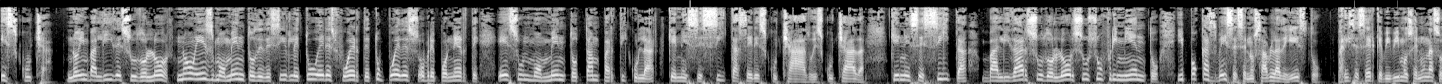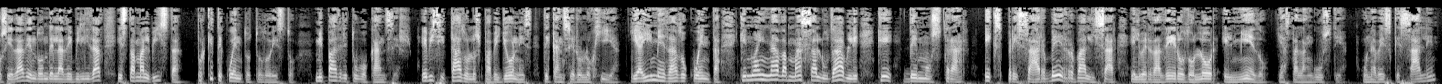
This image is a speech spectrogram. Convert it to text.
escucha, no invalide su dolor. No es momento de decirle tú eres fuerte, tú puedes sobreponerte. Es un momento tan particular que necesita ser escuchado, escuchada, que necesita validar su dolor, su sufrimiento. Y pocas veces se nos habla de esto. Parece ser que vivimos en una sociedad en donde la debilidad está mal vista. ¿Por qué te cuento todo esto? Mi padre tuvo cáncer. He visitado los pabellones de cancerología y ahí me he dado cuenta que no hay nada más saludable que demostrar, expresar, verbalizar el verdadero dolor, el miedo y hasta la angustia. Una vez que salen,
